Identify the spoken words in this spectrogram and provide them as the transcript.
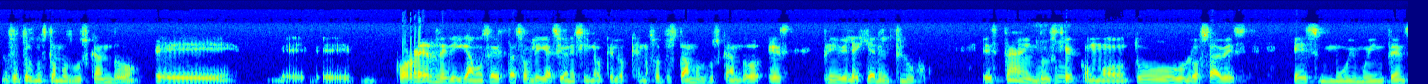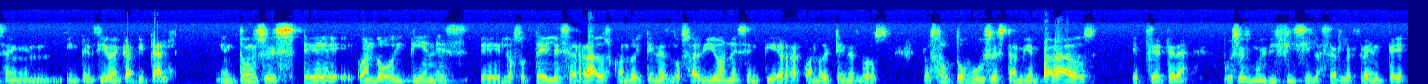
Nosotros no estamos buscando eh, correrle, digamos, a estas obligaciones, sino que lo que nosotros estamos buscando es privilegiar el flujo. Esta industria, como tú lo sabes, es muy, muy intensa en, intensiva en capital. Entonces, eh, cuando hoy tienes eh, los hoteles cerrados, cuando hoy tienes los aviones en tierra, cuando hoy tienes los, los autobuses también parados, etcétera, pues es muy difícil hacerle frente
